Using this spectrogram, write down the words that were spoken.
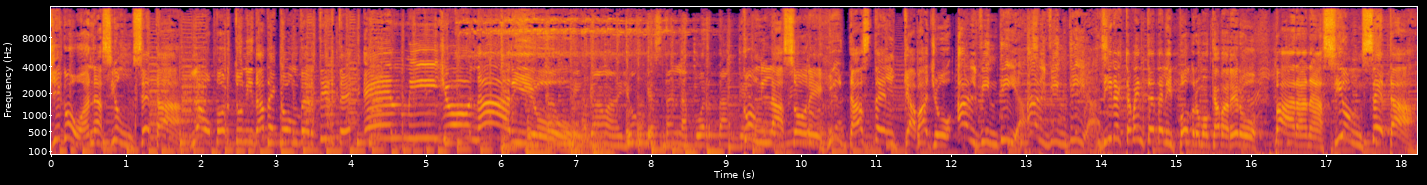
Llegó a Nación Z la oportunidad de convertirte en millonario. Con las orejitas del caballo Alvin Díaz. Alvin Díaz. Directamente del hipódromo camarero para Nación Z.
